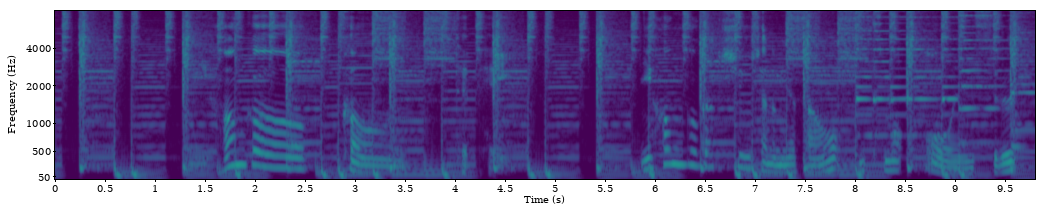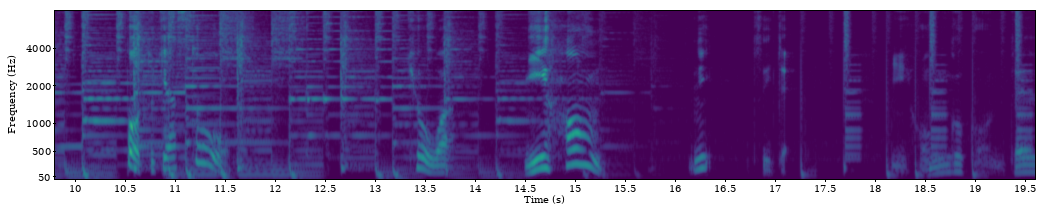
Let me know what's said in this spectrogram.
日本語コンテペイ。日本語学習者の皆さんをいつも応援するポッドキャスト。今日は日本について。日本語コンテ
